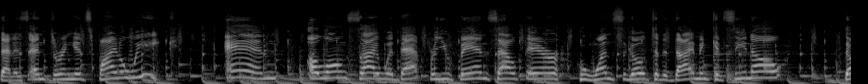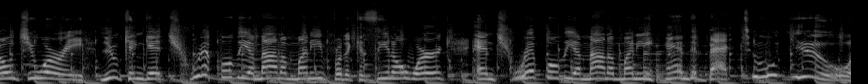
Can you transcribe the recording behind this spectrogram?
that is entering its final week. And alongside with that, for you fans out there who wants to go to the Diamond Casino, don't you worry, you can get triple the amount of money for the casino work and triple the amount of money handed back to you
